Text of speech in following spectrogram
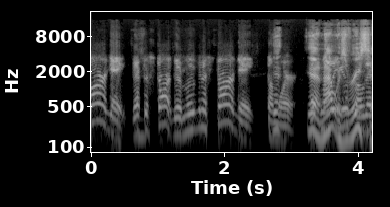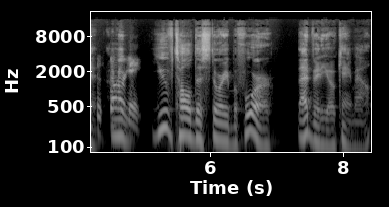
Stargate. That's a star. They're moving a Stargate somewhere. yeah, That's and that was UFO, recent. That's a I mean, you've told this story before that video came out.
